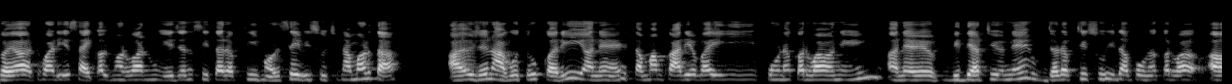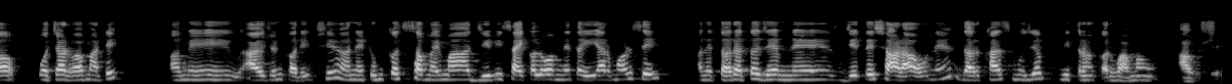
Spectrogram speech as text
ગયા અઠવાડિયે સાયકલ મળવાનું એજન્સી તરફથી મળશે એવી સૂચના મળતા આયોજન આગોતરું કરી અને તમામ કાર્યવાહી પૂર્ણ કરવાની અને વિદ્યાર્થીઓને ઝડપથી સુવિધા પૂર્ણ કરવા પહોંચાડવા માટે અમે આયોજન કર્યું છે અને ટૂંક જ સમયમાં જેવી સાયકલો અમને તૈયાર મળશે અને તરત જ એમને જે તે શાળાઓને દરખાસ્ત મુજબ વિતરણ કરવામાં આવશે.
